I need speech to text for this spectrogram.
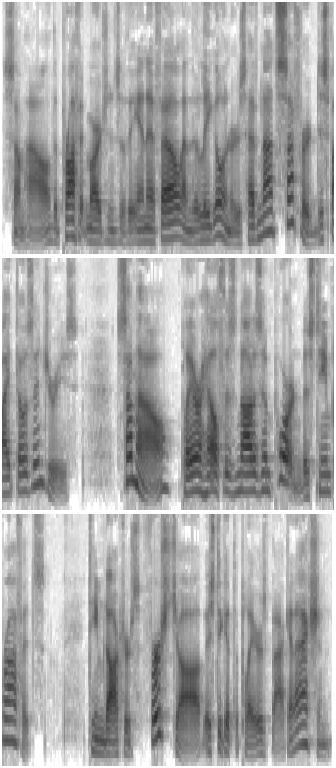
Somehow, the profit margins of the NFL and the league owners have not suffered despite those injuries. Somehow, player health is not as important as team profits. Team doctors' first job is to get the players back in action.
